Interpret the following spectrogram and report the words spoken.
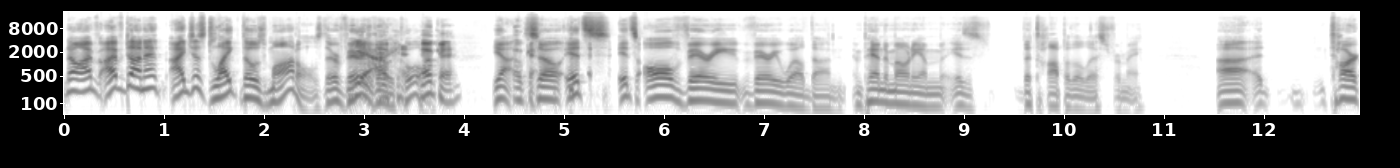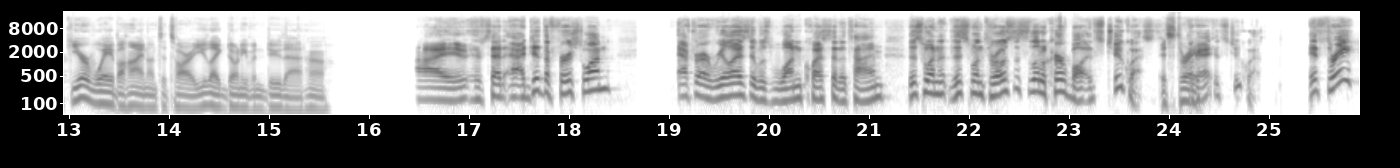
No, I've I've done it. I just like those models. They're very Yeah, very okay. cool. Okay. Yeah. Okay. So it's it's all very very well done, and Pandemonium is the top of the list for me. Uh, Tark, you're way behind on Tataru. You like don't even do that, huh? I have said I did the first one after I realized it was one quest at a time. This one, this one throws this little curveball. It's two quests. It's three. Okay, it's two quests. It's three.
